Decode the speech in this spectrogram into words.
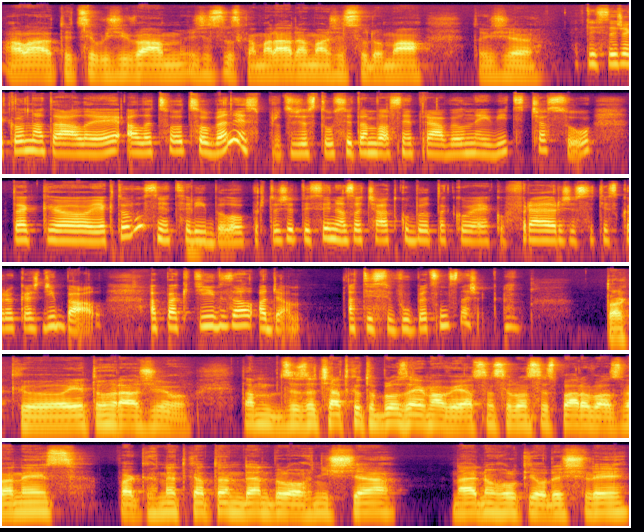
ale teď si užívám, že jsou s kamarádama, že jsou doma, takže ty jsi řekl Natálii, ale co, co Venice, protože s tou si tam vlastně trávil nejvíc času, tak eh, jak to vlastně celý bylo? Protože ty jsi na začátku byl takový jako frér, že se tě skoro každý bál. A pak ti vzal Adam a ty si vůbec nic neřekl. Tak eh, je to hra, že jo. Tam ze začátku to bylo zajímavé. Já jsem se vlastně spároval z Venice, pak hnedka ten den bylo ohniště, najednou holky odešly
